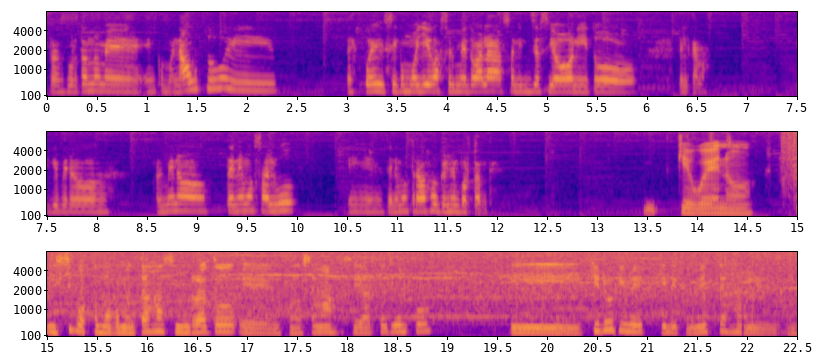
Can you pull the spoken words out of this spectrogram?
transportándome en, como en auto y después sí como llego a hacerme toda la sanitización y todo el tema. Así que, pero al menos tenemos salud, tenemos trabajo que es lo importante. Qué bueno. Y sí, pues como comentabas hace un rato, eh, nos conocemos hace harto tiempo y quiero que, me, le comentes al, al,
